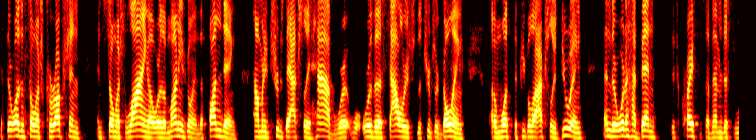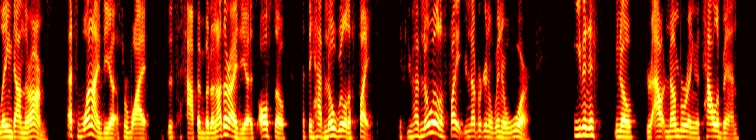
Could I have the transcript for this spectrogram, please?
If there wasn't so much corruption and so much lying about where the money's going, the funding, how many troops they actually have, where, where the salaries for the troops are going, and what the people are actually doing, then there would have been this crisis of them just laying down their arms. That's one idea for why this happened. But another idea is also that they have no will to fight. If you have no will to fight, you're never going to win a war. Even if you know you're outnumbering the Taliban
